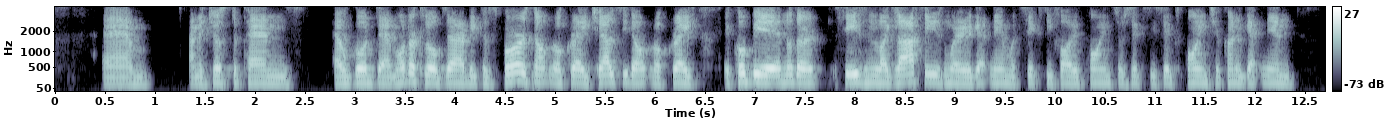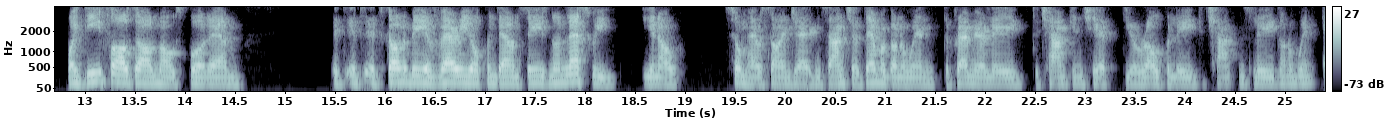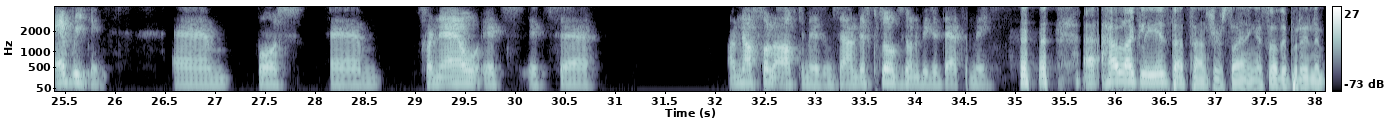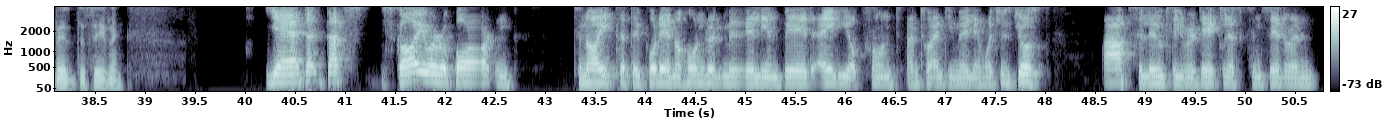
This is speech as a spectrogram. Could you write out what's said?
um, and it just depends how good them other clubs are because Spurs don't look great, Chelsea don't look great. It could be another season like last season where you're getting in with 65 points or 66 points. You're kind of getting in by default almost, but um, it's it's it's going to be a very up and down season unless we you know somehow sign Jadon Sancho. Then we're going to win the Premier League, the Championship, the Europa League, the Champions League. Going to win everything. Um, but um, for now, it's it's. Uh, I'm not full of optimism, Sam. This club's going to be the death of me. uh, how likely is that Sancho signing? I saw they put in a bid this evening. Yeah, that, that's Sky were reporting tonight that they put in a hundred million bid, eighty up front, and twenty million, which is just absolutely ridiculous considering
